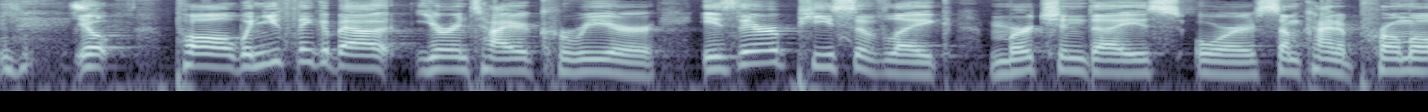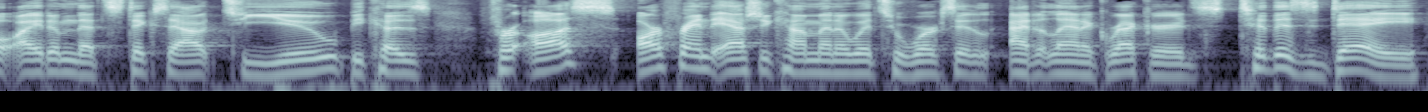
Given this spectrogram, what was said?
know. Yo, Paul, when you think about your entire career, is there a piece of like merchandise or some kind of promo item that sticks out to you? Because for us, our friend Ashley Kamenowitz, who works at, at Atlantic Records, to this day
